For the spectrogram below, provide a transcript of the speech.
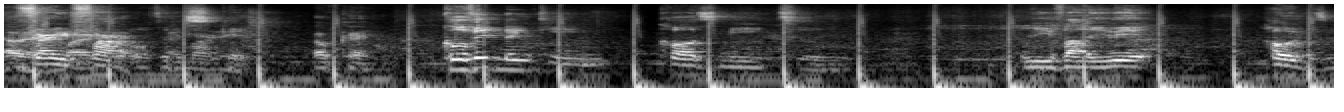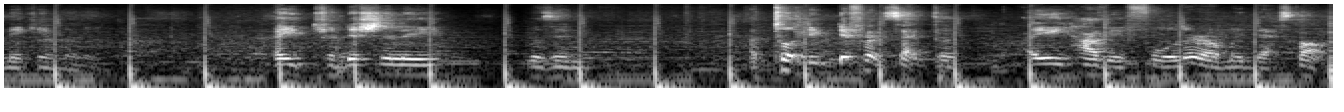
oh, Out very market. far out of the market. Okay. COVID 19 caused me to reevaluate how I was making money. I traditionally was in a totally different sector. I have a folder on my desktop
